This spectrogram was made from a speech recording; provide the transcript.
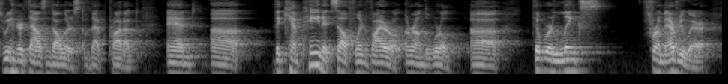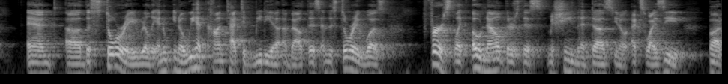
three hundred thousand dollars of that product and uh, the campaign itself went viral around the world. Uh, there were links from everywhere, and uh, the story really, and you know, we had contacted media about this, and the story was first like, oh, now there's this machine that does you know X Y Z, but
